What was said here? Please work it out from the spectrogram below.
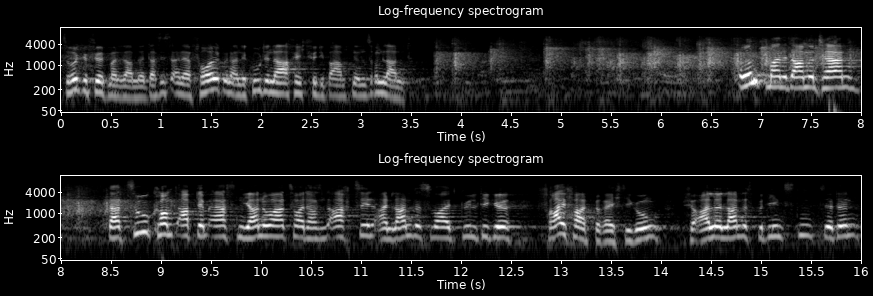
zurückgeführt. Meine Damen. Das ist ein Erfolg und eine gute Nachricht für die Beamten in unserem Land. Und, meine Damen und Herren, dazu kommt ab dem 1. Januar 2018 eine landesweit gültige Freifahrtberechtigung für alle Landesbediensteten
